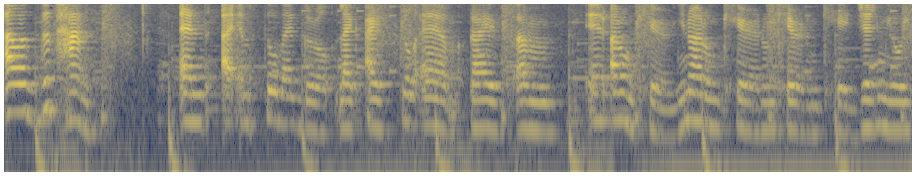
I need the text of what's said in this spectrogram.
I was this hand and I am still that girl like I still am guys um I don't care. You know I don't care. I don't care. I don't care. Judge me all you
